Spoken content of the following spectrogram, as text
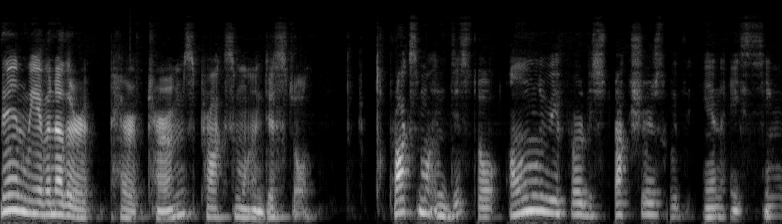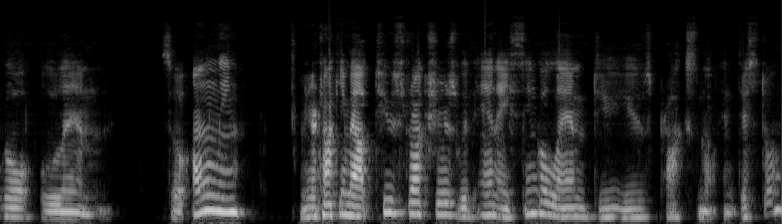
Then we have another pair of terms, proximal and distal. Proximal and distal only refer to structures within a single limb. So only when you're talking about two structures within a single limb, do you use proximal and distal?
